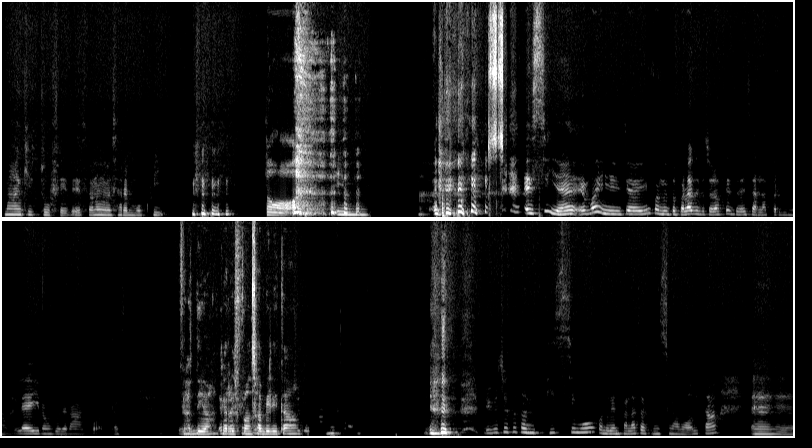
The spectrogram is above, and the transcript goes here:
Ma anche tu, Fede, se no non saremmo qui. No. Ehm, Eh sì, eh, e poi cioè, io quando ti ho parlato ti facevo la festa deve essere la prima, lei inaugurerà il podcast. E, Oddio, e che responsabilità. Mi è piaciuto tantissimo quando abbiamo parlato la primissima volta. Eh,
